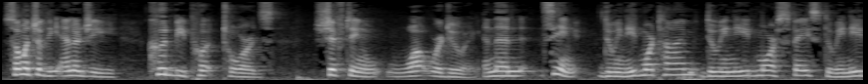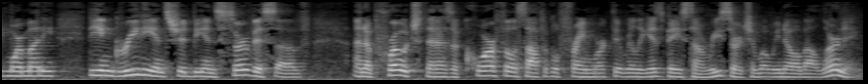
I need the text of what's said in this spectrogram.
so much of the energy could be put towards shifting what we're doing. And then seeing do we need more time? Do we need more space? Do we need more money? The ingredients should be in service of an approach that has a core philosophical framework that really is based on research and what we know about learning.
